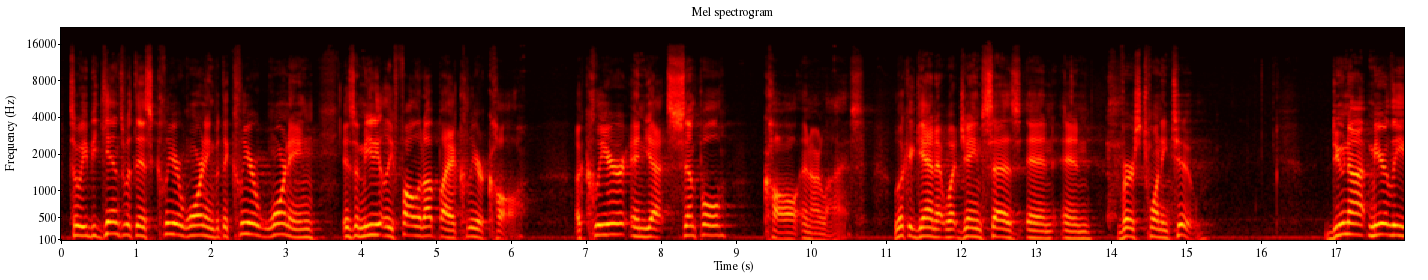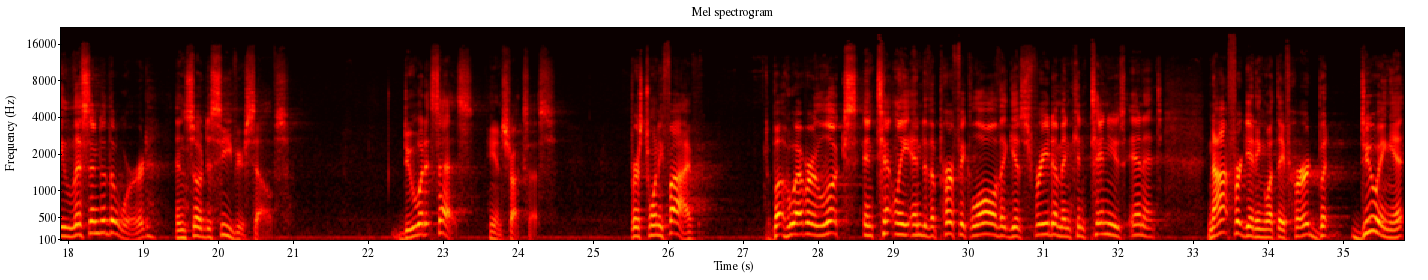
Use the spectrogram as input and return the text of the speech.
So he begins with this clear warning, but the clear warning is immediately followed up by a clear call, a clear and yet simple call in our lives. Look again at what James says in, in verse 22. Do not merely listen to the word and so deceive yourselves. Do what it says, he instructs us. Verse 25 But whoever looks intently into the perfect law that gives freedom and continues in it, not forgetting what they've heard, but doing it,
